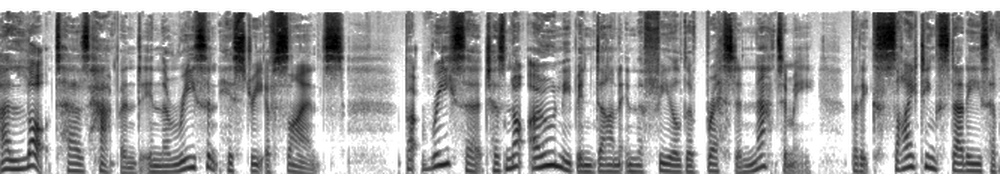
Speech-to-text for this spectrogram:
A lot has happened in the recent history of science, but research has not only been done in the field of breast anatomy, but exciting studies have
